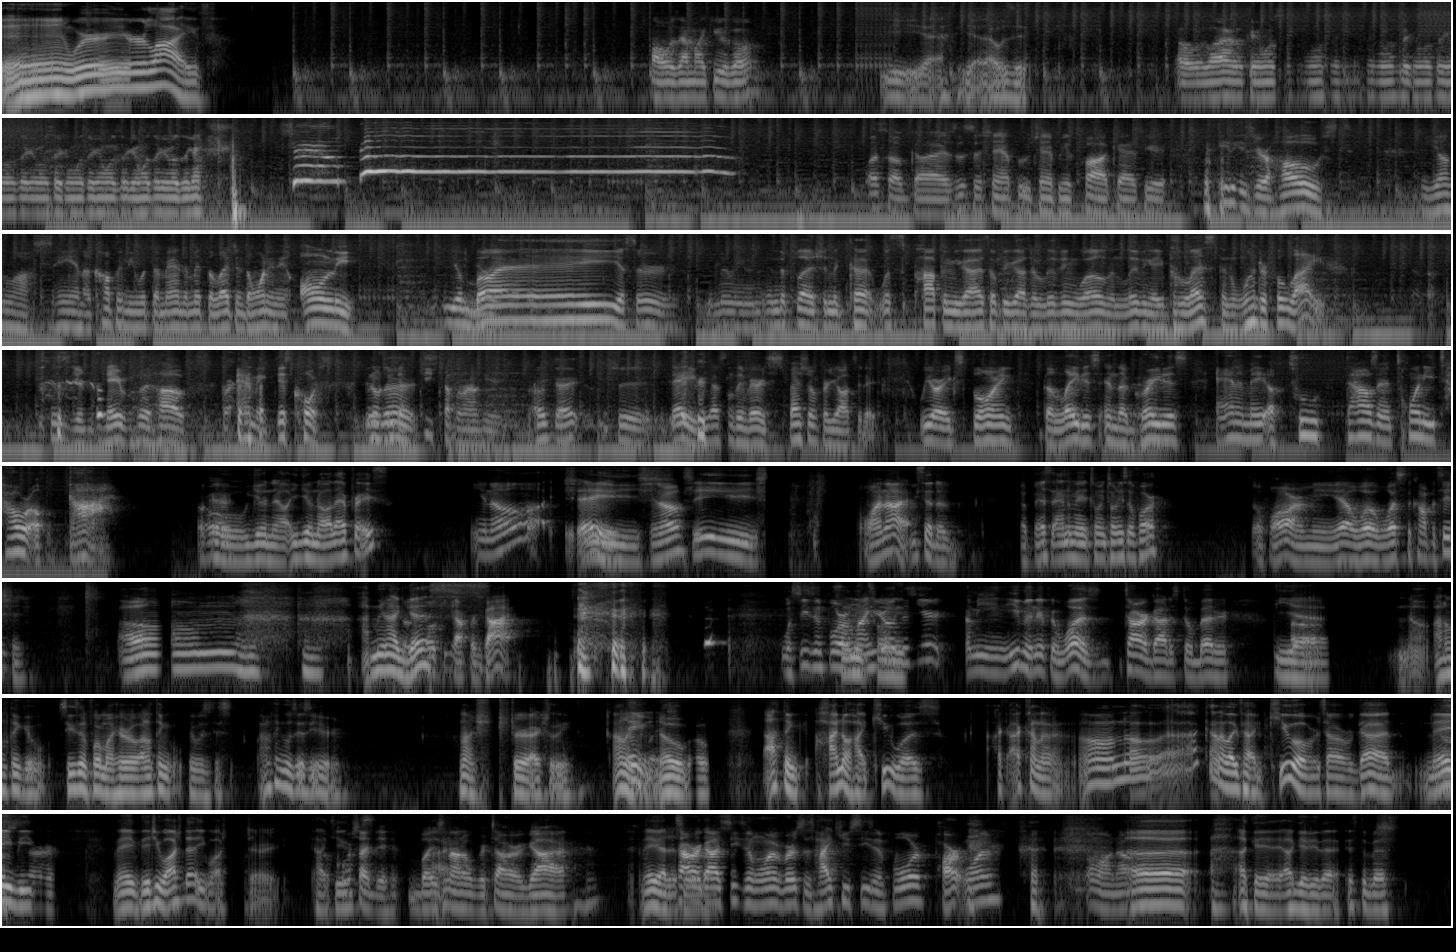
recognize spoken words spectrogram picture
And we're live. Oh, was that my cue to go? Yeah, yeah, that was it. Oh, we're live. Okay, one second, one second, one second, one second, one second, one second, one second, one second, one second, one second, one second. Champion! What's up, guys? This is Shampoo Champions podcast here. It is your host, the young lost saying, accompanied with the man, the myth, the legend, the one and the only. Your boy, yes sir. The million in the flesh, in the cut. What's popping, you guys? Hope you guys are living well and living a blessed and wonderful life. This is your neighborhood hub for anime discourse. We don't do that tea stuff around here. Okay, shit. Today, we have something very special for y'all today. We are exploring the latest and the greatest anime of 2020, Tower of God. Okay. Oh, you giving out? You giving all that praise? You know, hey, you know, sheesh. why not? You said the the best anime of 2020 so far. So far, I mean, yeah, what what's the competition? Um, I mean, I guess. Low-key, I forgot. Was season four of My Hero this year? I mean, even if it was, Tower God is still better. yeah. Uh, no, I don't think it. Season four, My Hero. I don't think it was this. I don't think it was this year. I'm not sure actually. I don't Anyways. even know, bro. I think I know Haikyuu was. I, I kind of. I don't know. I kind of liked Haikyuu over Tower of God. Maybe. sir. maybe. Did you watch that? You watched it, right? Of Haikyuu? course I did, but it's Alright. not over Tower of God. Maybe I just. Tower of God season one versus Haikyuu season four, part one. Come on now. Uh, okay, yeah, yeah, I'll give you that. It's the best.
